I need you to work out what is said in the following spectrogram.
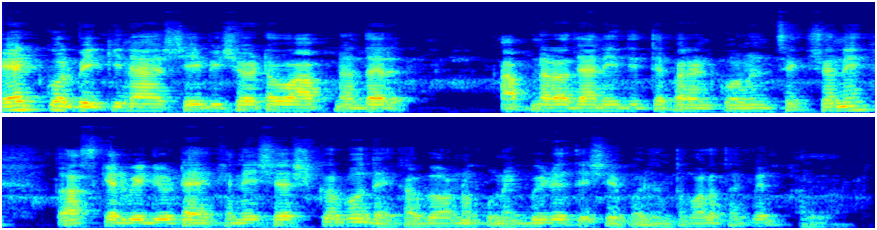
অ্যাড করবে কিনা, সেই বিষয়টাও আপনাদের আপনারা জানিয়ে দিতে পারেন কমেন্ট সেকশনে তো আজকের ভিডিওটা এখানেই শেষ করব। দেখাবো অন্য কোনো ভিডিওতে সে পর্যন্ত ভালো থাকবেন। আল্লাহ।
